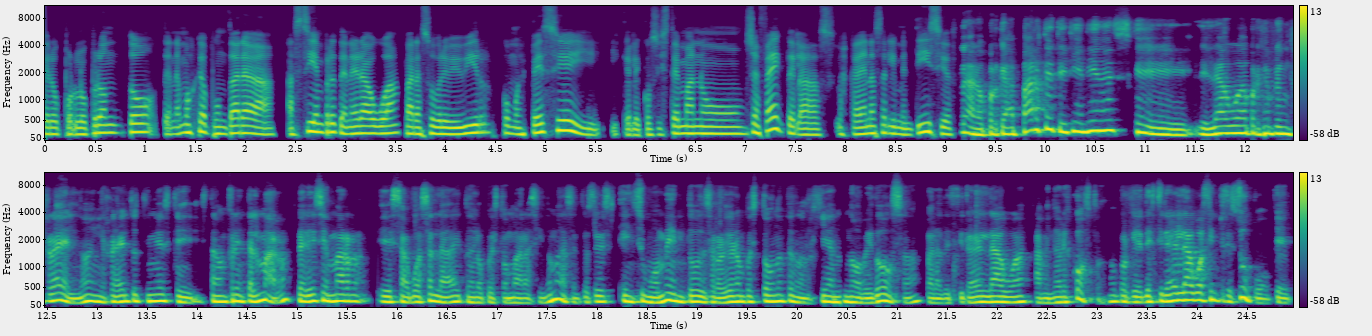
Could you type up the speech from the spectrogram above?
pero por lo pronto tenemos que apuntar a, a siempre tener agua para sobrevivir como especie y, y que el ecosistema no se afecte, las, las cadenas alimenticias. Claro, porque aparte te ti- tienes que el agua, por ejemplo, en Israel, ¿no? En Israel tú tienes que están frente al mar, pero ese mar es agua salada y tú no lo puedes tomar así nomás. Entonces, en su momento desarrollaron pues toda una tecnología novedosa para destilar el agua a menores costos, ¿no? Porque destilar el agua siempre se supo que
